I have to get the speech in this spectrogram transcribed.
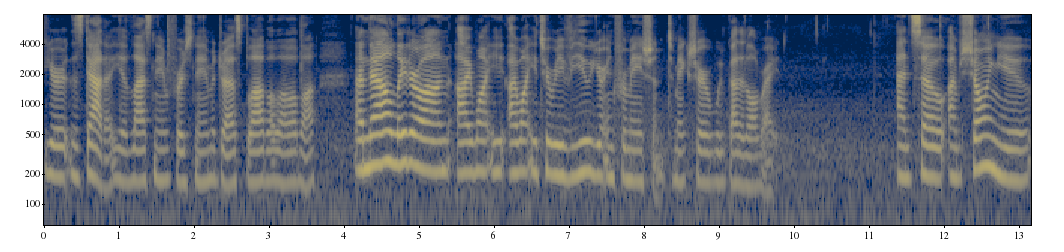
your this data, you have last name, first name, address, blah blah blah blah blah, and now later on, I want you I want you to review your information to make sure we've got it all right. And so I'm showing you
